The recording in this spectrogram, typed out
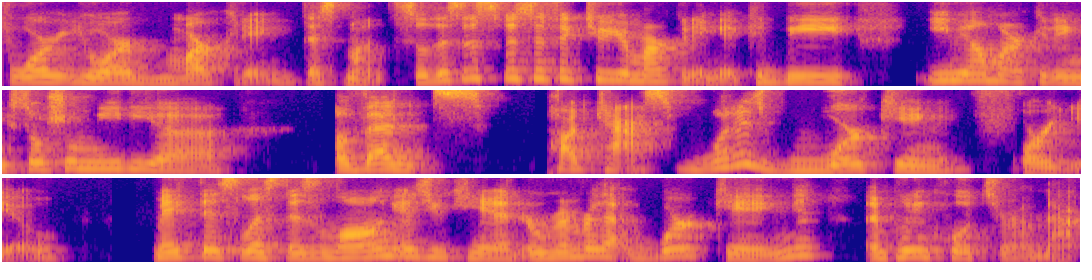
for your marketing this month. So this is specific to your marketing. It could be email marketing, social media, events, podcasts. What is working for you? Make this list as long as you can. And remember that working, I'm putting quotes around that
